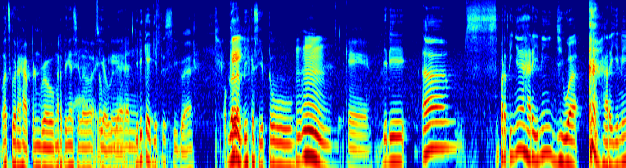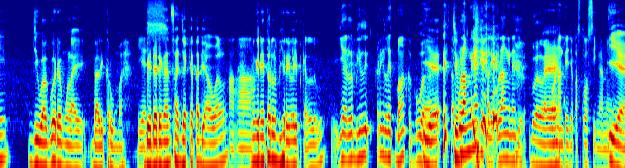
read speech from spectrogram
what's gonna happen bro ngerti gak sih lo ya okay, udah dan- jadi kayak gitu sih gue Oke. gue lebih ke situ Mm-mm. Oke. jadi em, sepertinya hari ini jiwa hari ini jiwa gue udah mulai balik ke rumah Yes. beda dengan sajaknya tadi awal Ah, ah. mungkin itu lebih relate ke lu Ya lebih relate banget ke gua. Iya, Kita cuma- ulangin aja kali ya, ulangin aja. boleh Oh nanti aja pas closingan ya. Iya.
